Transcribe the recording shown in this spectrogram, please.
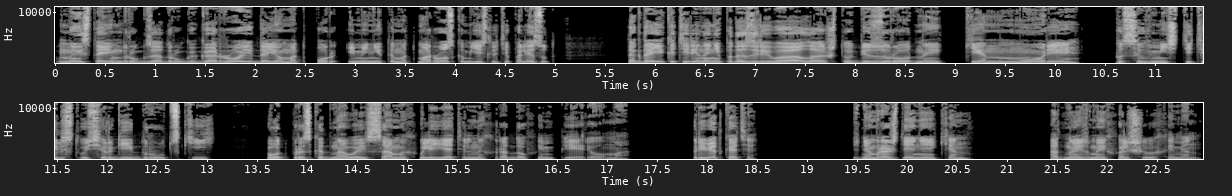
Мы стоим друг за друга горой, даем отпор именитым отморозкам, если те полезут. Тогда Екатерина не подозревала, что безродный Кен Мори по совместительству Сергей Друцкий, отпрыск одного из самых влиятельных родов Империума. «Привет, Катя». «С днем рождения, Кен». Одно из моих фальшивых имен.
